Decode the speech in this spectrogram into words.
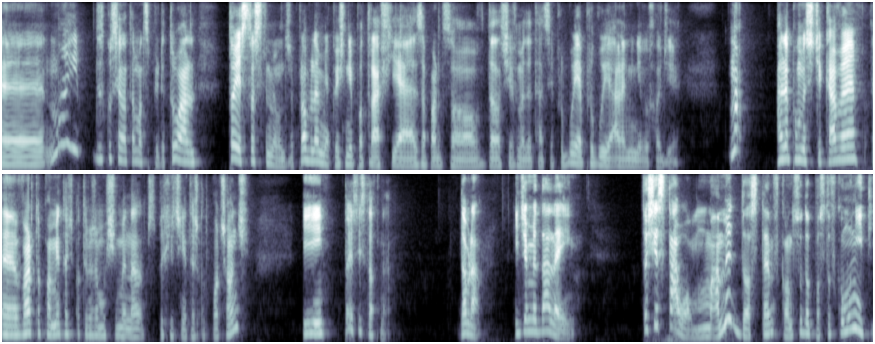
E, no i dyskusja na temat spiritual. To jest coś, z tym mam duży problem. Jakoś nie potrafię za bardzo wdać się w medytację. Próbuję, próbuję, ale mi nie wychodzi. No, ale pomysł ciekawy. E, warto pamiętać o tym, że musimy na psychicznie też odpocząć. I to jest istotne. Dobra, idziemy dalej. Co się stało? Mamy dostęp w końcu do postów community.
